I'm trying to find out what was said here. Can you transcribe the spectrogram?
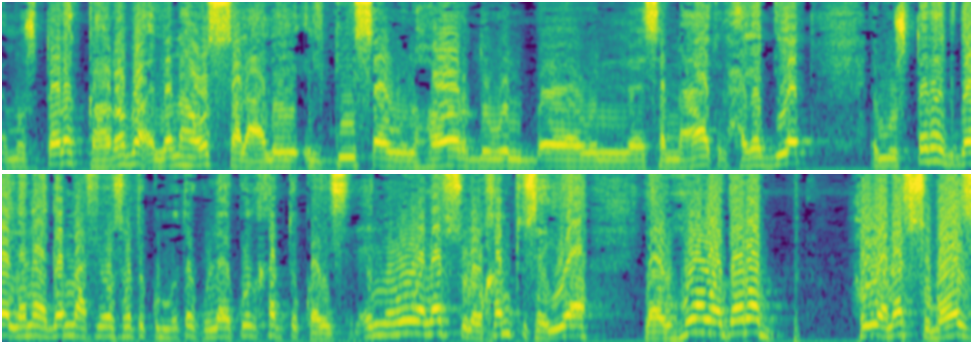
مشترك كهرباء اللي أنا هوصل عليه الكيسة وال hard والسماعات والحاجات ديت المشترك ده اللي أنا هجمع فيه وصلات الكمبيوتر كلها يكون خامته كويسة لأن هو نفسه لو خامته سيئة لو هو ضرب هو نفسه باظ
